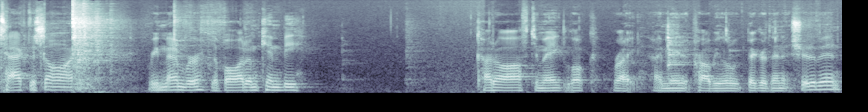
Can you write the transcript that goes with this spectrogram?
Tack this on, remember the bottom can be cut off to make look right. I made it probably a little bit bigger than it should have been,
